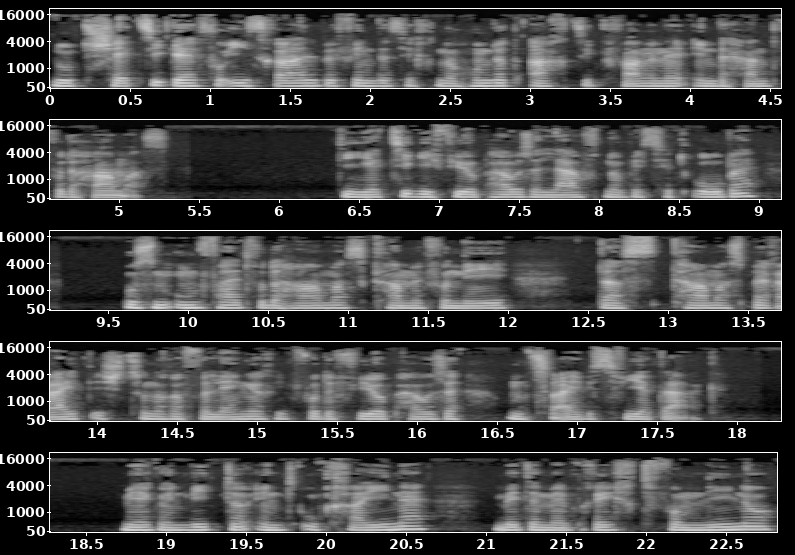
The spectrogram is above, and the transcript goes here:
Laut Schätzungen von Israel befinden sich noch 180 Gefangene in der Hand der Hamas. Die jetzige Führpause läuft noch bis heute oben. Aus dem Umfeld der Hamas kann man vernehmen, dass die Hamas bereit ist zu einer Verlängerung der Führpause um zwei bis vier Tage. Wir gehen weiter in die Ukraine mit einem Bericht vom Nino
